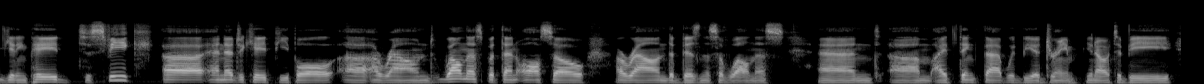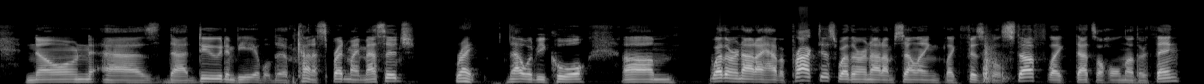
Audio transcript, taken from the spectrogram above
Getting paid to speak uh, and educate people uh, around wellness, but then also around the business of wellness. And um, I think that would be a dream, you know, to be known as that dude and be able to kind of spread my message. Right. That would be cool. Um, whether or not I have a practice, whether or not I'm selling like physical stuff, like that's a whole nother thing.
